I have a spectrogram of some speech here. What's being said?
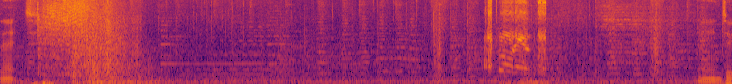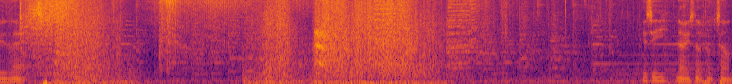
that. And do that. Is he? No, he's not hooked on.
